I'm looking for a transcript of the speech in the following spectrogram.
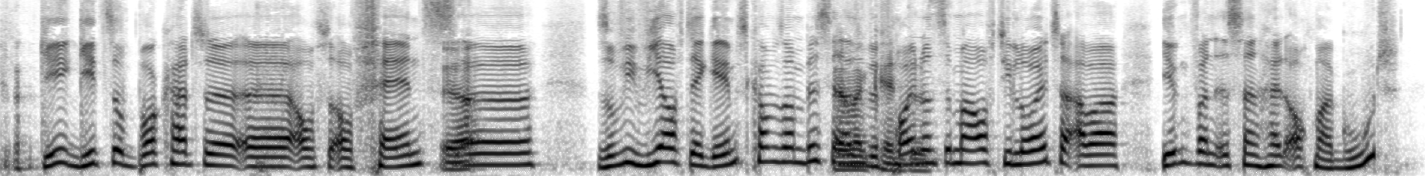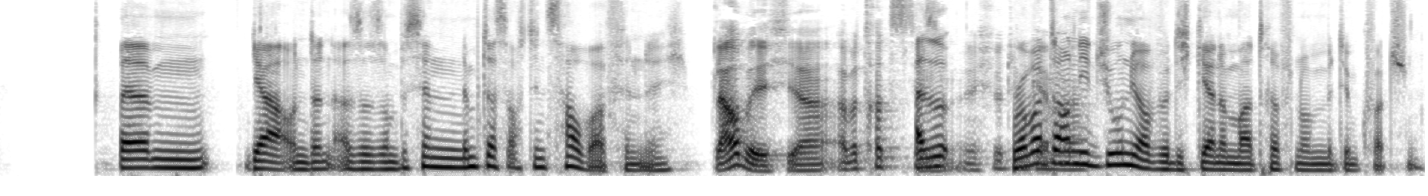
Ge geht so Bock hatte äh, auf, auf Fans, Ja. äh, so wie wir auf der Gamescom so ein bisschen. Ja, also wir freuen es. uns immer auf die Leute, aber irgendwann ist dann halt auch mal gut. Ähm, ja, und dann, also so ein bisschen nimmt das auch den Zauber, finde ich. Glaube ich, ja. Aber trotzdem. Also, Robert Downey Jr. würde ich gerne mal treffen und mit dem quatschen.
